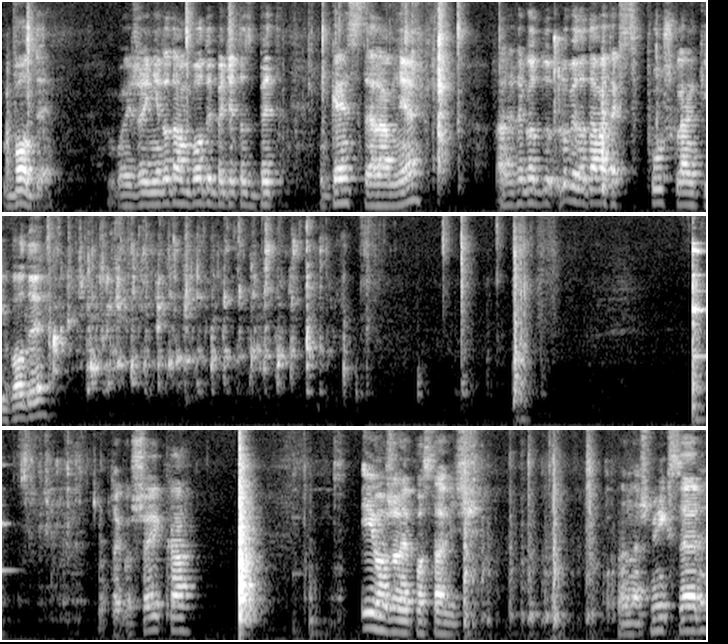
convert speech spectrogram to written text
wody. Bo jeżeli nie dodam wody, będzie to zbyt gęste dla mnie. Dlatego lubię dodawać tak z pół szklanki wody. Do tego szejka. I możemy postawić na nasz mikser.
